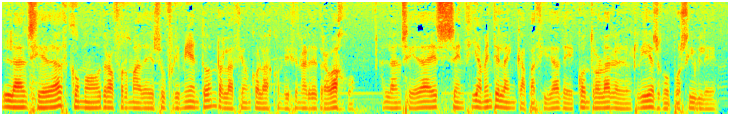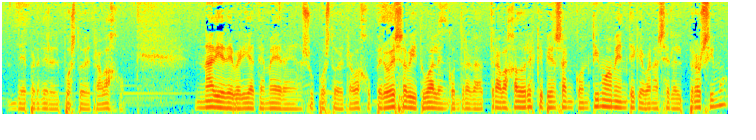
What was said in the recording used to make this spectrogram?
La ansiedad como otra forma de sufrimiento en relación con las condiciones de trabajo. La ansiedad es sencillamente la incapacidad de controlar el riesgo posible de perder el puesto de trabajo. Nadie debería temer en su puesto de trabajo, pero es habitual encontrar a trabajadores que piensan continuamente que van a ser el próximo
